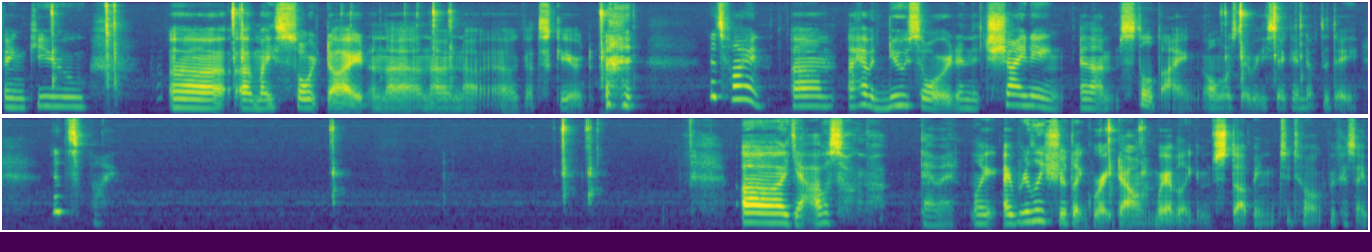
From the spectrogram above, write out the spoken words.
Thank you. Uh, uh my sword died, and uh, now now I got scared. it's fine. Um, I have a new sword, and it's shining, and I'm still dying almost every second of the day. It's fine. Uh, yeah, I was talking about. Damn it! Like, I really should like write down where like I'm stopping to talk because I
